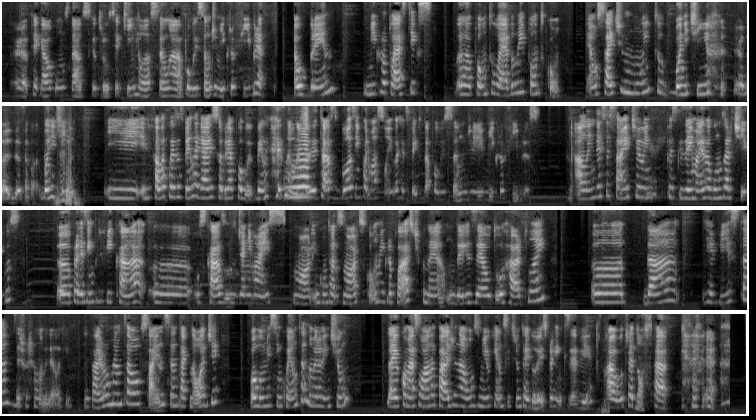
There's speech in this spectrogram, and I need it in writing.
pegar alguns dados que eu trouxe aqui em relação à poluição de microfibra é o brenmicroplastics.weebly.com. É um site muito bonitinho, eu adoro dizer essa palavra, bonitinho. E ele fala coisas bem legais sobre a poluição. Bem legais não, né? Mas ele traz boas informações a respeito da poluição de microfibras. Além desse site, eu pesquisei mais alguns artigos para exemplificar ah, os casos de animais mor- encontrados mortos com microplástico, né? Um deles é o do Heartline, ah, da revista, deixa eu achar o nome dela aqui, Environmental Science and Technology, volume 50, número 21. Daí eu começo lá na página 11.532, para quem quiser ver. A outra é do. Fa-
